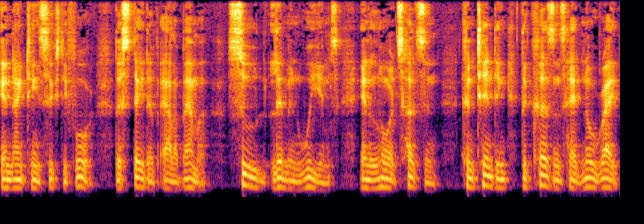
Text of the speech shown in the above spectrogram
In 1964, the state of Alabama sued Lemon Williams and Lawrence Hudson, contending the cousins had no right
